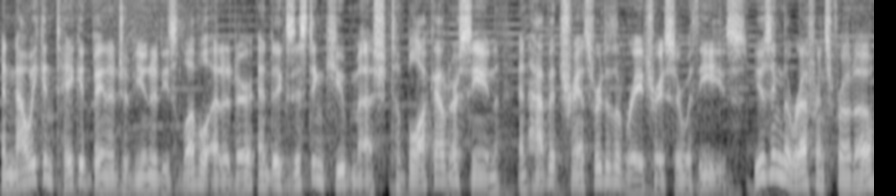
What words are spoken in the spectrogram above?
and now we can take advantage of Unity's level editor and existing cube mesh to block out our scene and have it transferred to the ray tracer with ease. Using the reference photo,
